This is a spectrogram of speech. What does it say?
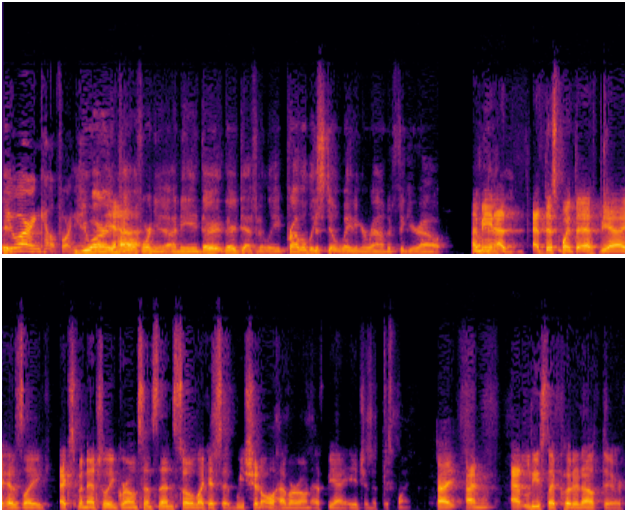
you are in California. You are in Yeah. California. I mean, they're they're definitely probably still waiting around to figure out. I what mean, at, at this point, the FBI has like exponentially grown since then. So, like I said, we should all have our own FBI agent at this point. I, I'm at least I put it out there.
